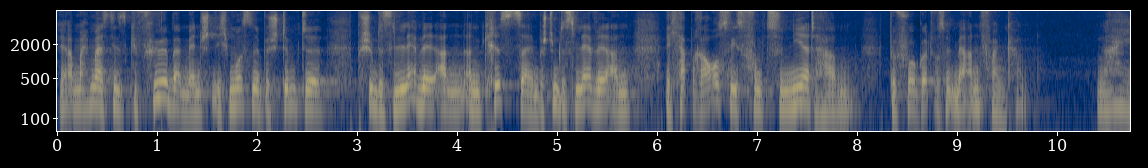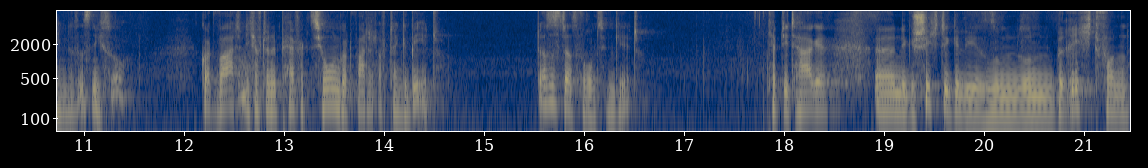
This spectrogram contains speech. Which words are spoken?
Ja, manchmal ist dieses Gefühl bei Menschen, ich muss ein bestimmte, bestimmtes Level an, an Christ sein, ein bestimmtes Level an, ich habe raus, wie es funktioniert haben, bevor Gott was mit mir anfangen kann. Nein, das ist nicht so. Gott wartet nicht auf deine Perfektion, Gott wartet auf dein Gebet. Das ist das, worum es ihm geht. Ich habe die Tage äh, eine Geschichte gelesen, so, ein, so einen Bericht von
